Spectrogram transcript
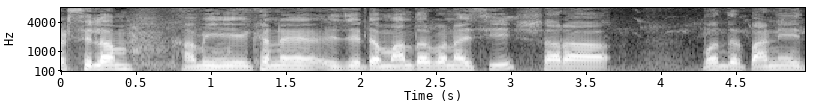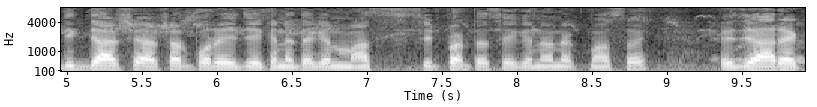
আসছিলাম। আমি এখানে এই যে এটা মান্দার বানাইছি, সারা বন্ধের পানি এই দিক দিয়ে আসে, আসার পরে এই যে এখানে দেখেন মাছ সিট পাড়তেছে, এখানে অনেক মাছ হয়। এই যে আরেক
